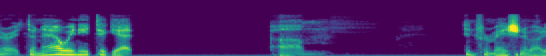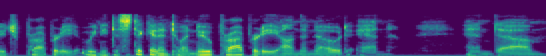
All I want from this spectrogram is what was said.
All right, so now we need to get um, information about each property, we need to stick it into a new property on the node N. And um,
